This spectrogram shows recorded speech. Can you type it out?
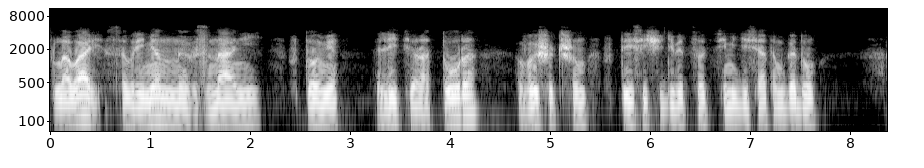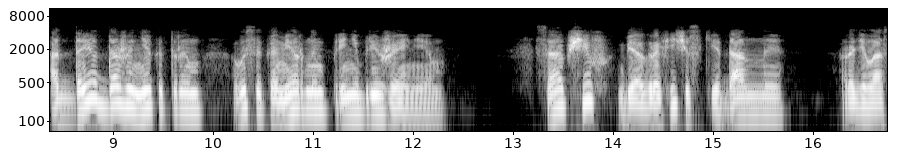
словарь современных знаний в томе «Литература», вышедшем в 1970 году, отдает даже некоторым высокомерным пренебрежением. Сообщив биографические данные, родилась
